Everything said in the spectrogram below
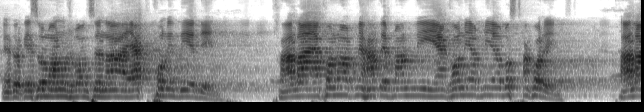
কিন্তু কিছু মানুষ বলছে, না এক্ষণে দিয়ে দেন। থালা এখনও আপনি হাতে পাননি, এখনই আপনি অবস্থা করেন। থালা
